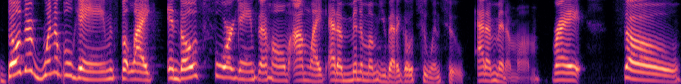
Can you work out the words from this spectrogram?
Those are winnable games, but like in those four games at home, I'm like at a minimum, you better go two and two at a minimum, right? So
